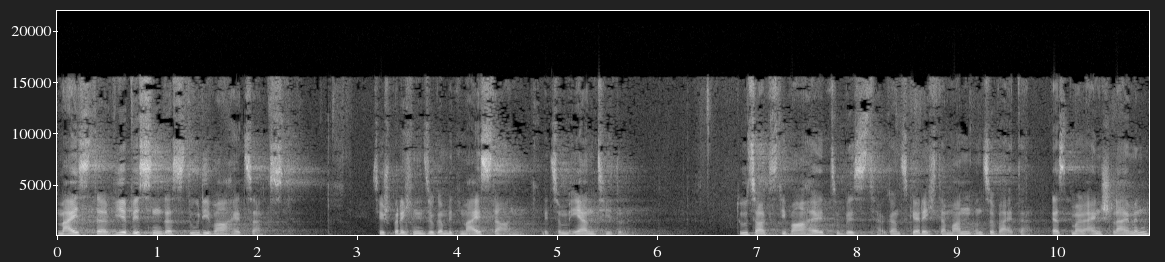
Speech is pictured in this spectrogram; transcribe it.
Meister, wir wissen, dass du die Wahrheit sagst. Sie sprechen ihn sogar mit Meister an, mit so einem Ehrentitel. Du sagst die Wahrheit, du bist ein ganz gerechter Mann und so weiter. Erstmal einschleimen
